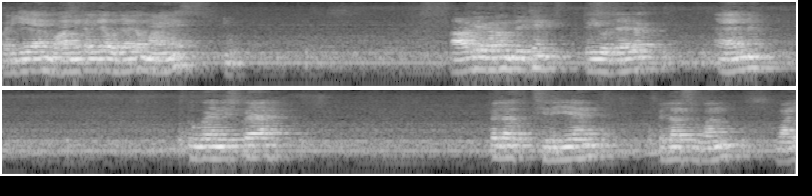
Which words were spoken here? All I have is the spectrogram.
और ये एन बाहर निकल गया, हो जाएगा माइनस टू आगे अगर हम देखें तो ये हो जाएगा n two n square plus three n plus one by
